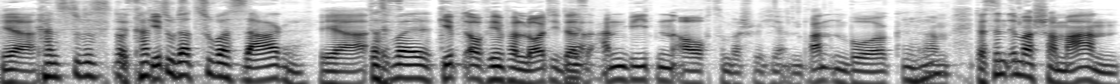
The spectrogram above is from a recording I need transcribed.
Ja. Kannst du das, Es kannst gibt- du dazu was sagen? Ja, Das, es weil- gibt auf jeden Fall Leute, die das Ja. Mhm. anbieten, auch zum Beispiel hier in Brandenburg. Ähm, das sind immer Schamanen,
